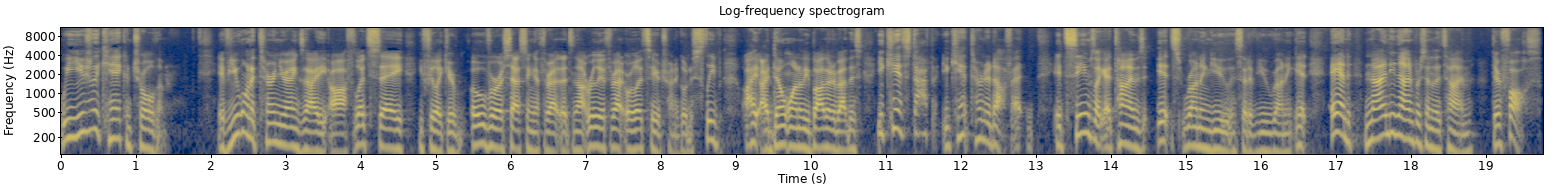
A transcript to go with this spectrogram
we usually can't control them. If you want to turn your anxiety off, let's say you feel like you're over assessing a threat that's not really a threat, or let's say you're trying to go to sleep, I, I don't want to be bothered about this, you can't stop it. You can't turn it off. It seems like at times it's running you instead of you running it. And 99% of the time, they're false.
